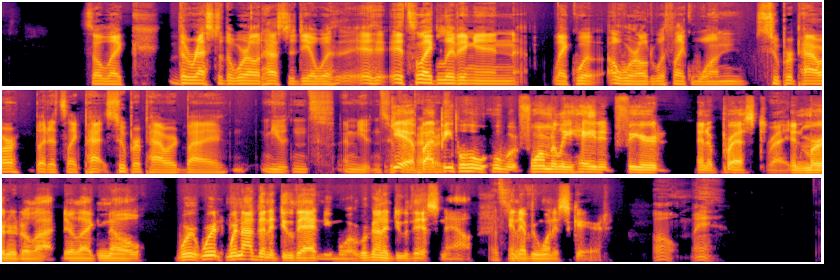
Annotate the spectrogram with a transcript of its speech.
so like the rest of the world has to deal with it, it's like living in like w- a world with like one superpower, but it's like pa- super powered by mutants and mutants. yeah by people who who were formerly hated feared and oppressed Right. and murdered a lot they're like no we're we're we're not going to do that anymore we're going to do this now That's and dope. everyone is scared Oh man.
